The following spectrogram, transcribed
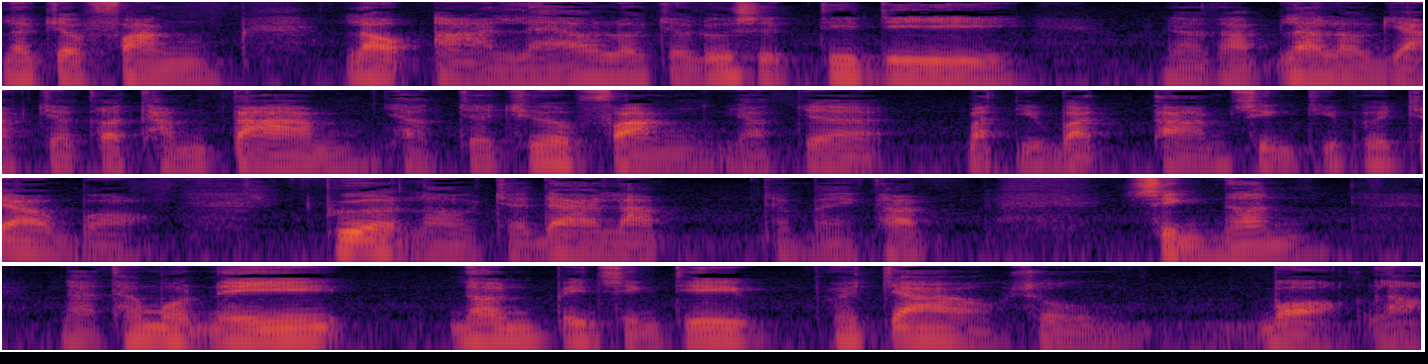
เราจะฟังเราอ่านแล้วเราจะรู้สึกที่ดีนะครับ แล้วเราอยากจะกระทำตาม อยากจะเชื่อฟัง อยากจะปฏิบัติตามสิ่งที่พระเจ้าบอก เพื่อเราจะได้รับใช่ไหมครับ สิ่งนั้นนะทั้งหมดนี้นั้นเป็นสิ่งที่พระเจ้าทรงบอกเรา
